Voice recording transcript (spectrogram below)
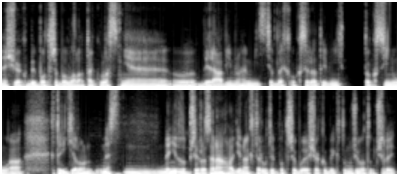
než jakoby potřebovala, tak vlastně eh, vyrábí mnohem víc těch oxidativních toxinů a který tělo, nes, není to přirozená hladina, kterou ty potřebuješ jakoby k tomu životu. Čili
